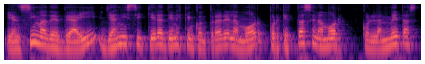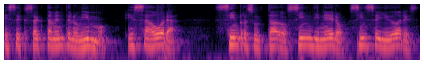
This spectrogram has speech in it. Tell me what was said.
Y encima desde ahí ya ni siquiera tienes que encontrar el amor porque estás en amor. Con las metas es exactamente lo mismo. Es ahora, sin resultados, sin dinero, sin seguidores.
